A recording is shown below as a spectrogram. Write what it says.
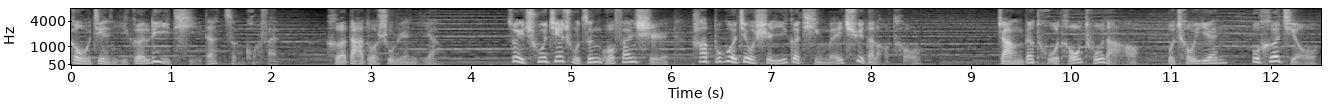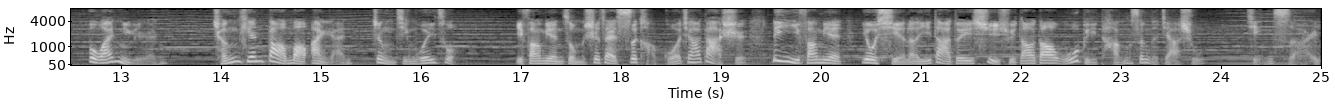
构建一个立体的曾国藩。和大多数人一样，最初接触曾国藩时，他不过就是一个挺没趣的老头，长得土头土脑，不抽烟，不喝酒，不玩女人，成天道貌岸然，正襟危坐。一方面总是在思考国家大事，另一方面又写了一大堆絮絮叨叨、无比唐僧的家书，仅此而已。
